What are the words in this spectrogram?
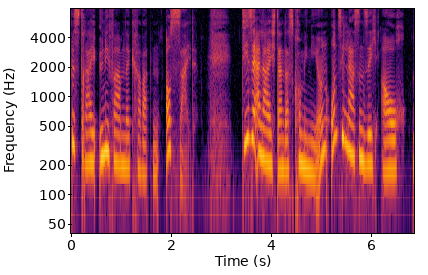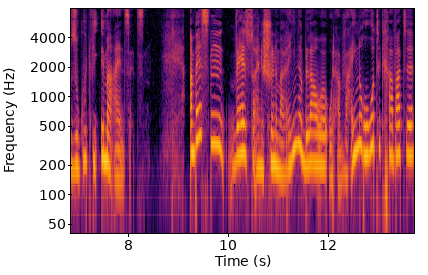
bis drei unifarbene Krawatten aus Seide. Diese erleichtern das Kombinieren und sie lassen sich auch so gut wie immer einsetzen. Am besten wählst du eine schöne marineblaue oder weinrote Krawatte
